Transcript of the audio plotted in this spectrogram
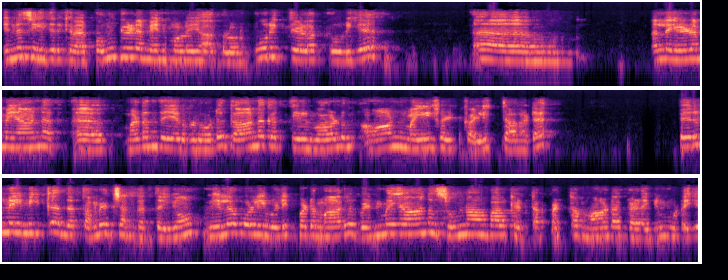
என்ன செய்திருக்கிறார்? பொங்கிழ மென்மொழியார்களோடு பூரித்து எழக்கூடிய ஆஹ் நல்ல இளமையான அஹ், மடந்தையர்களோடு கானகத்தில் வாழும் ஆண் மயில்கள் கழித்தாட பெருமை மிக்க அந்த தமிழ்ச் சங்கத்தையும் நிலவொளி வெளிப்படுமாறு வெண்மையான சுண்ணாம்பால் கெட்டப்பட்ட மாடங்களையும் உடைய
